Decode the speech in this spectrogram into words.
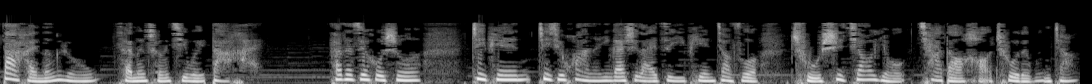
大海能容，才能成其为大海。他在最后说，这篇这句话呢，应该是来自一篇叫做《处世交友恰到好处》的文章。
